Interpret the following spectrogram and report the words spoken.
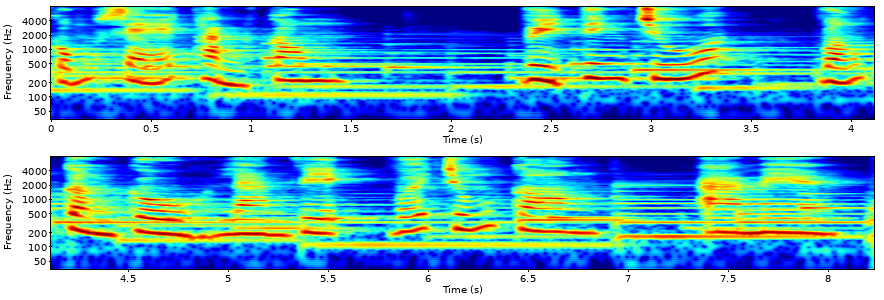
cũng sẽ thành công, vì tiên chúa vẫn cần cù làm việc với chúng con. Amen.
